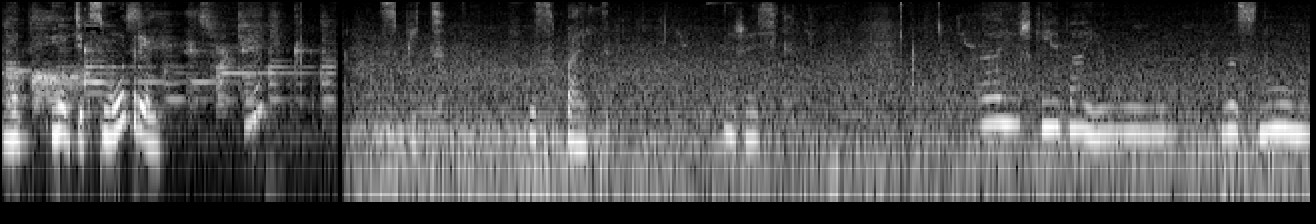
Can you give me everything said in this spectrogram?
Вот мультик смотрим. Спит. Засыпает. Жасик. Аюшки пою. Заснул.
